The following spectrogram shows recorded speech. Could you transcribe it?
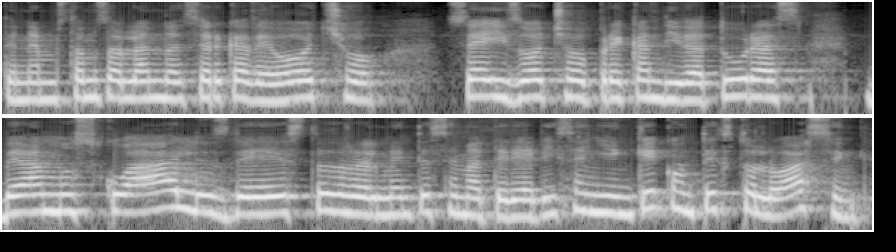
Tenemos, estamos hablando de cerca de ocho, seis, ocho precandidaturas. Veamos cuáles de estas realmente se materializan y en qué contexto lo hacen.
